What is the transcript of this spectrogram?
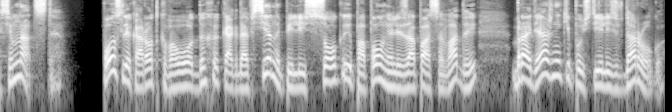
17. После короткого отдыха, когда все напились сока и пополнили запасы воды, бродяжники пустились в дорогу.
